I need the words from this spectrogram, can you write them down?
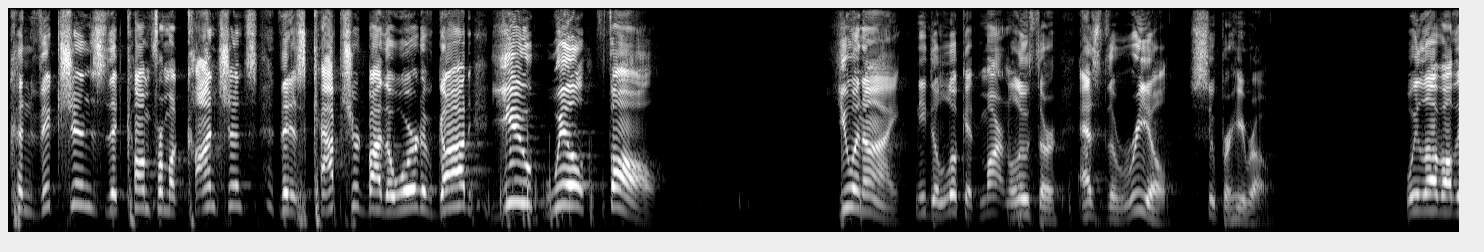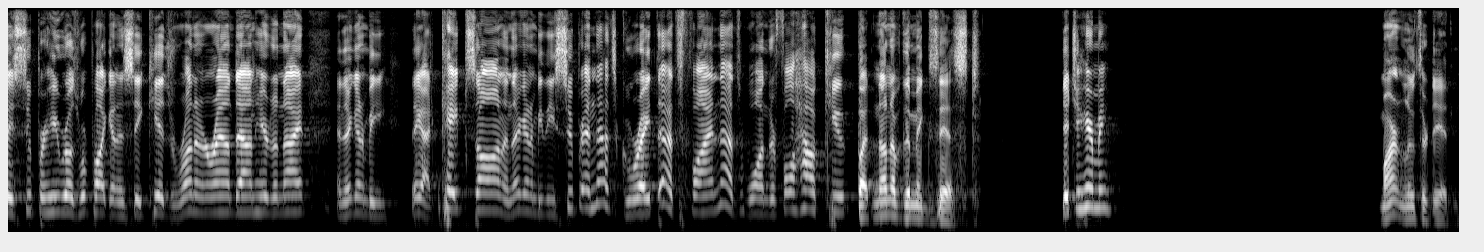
convictions that come from a conscience that is captured by the Word of God, you will fall. You and I need to look at Martin Luther as the real superhero. We love all these superheroes. We're probably going to see kids running around down here tonight, and they're going to be, they got capes on, and they're going to be these super, and that's great. That's fine. That's wonderful. How cute, but none of them exist. Did you hear me? Martin Luther did.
